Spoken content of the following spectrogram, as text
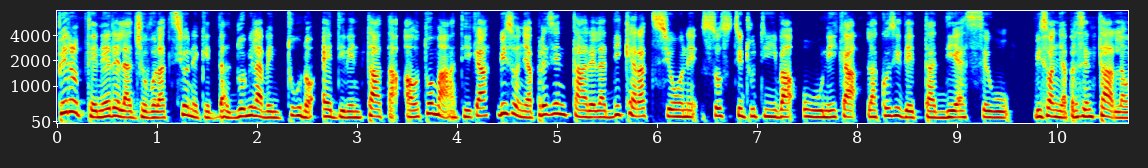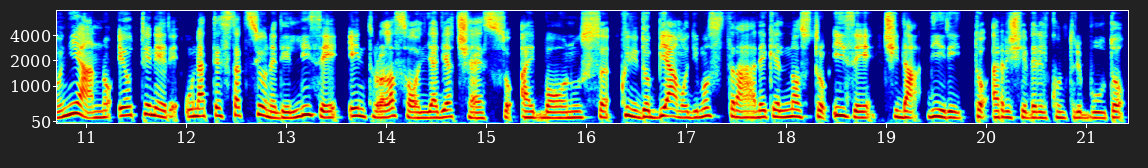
Per ottenere l'agevolazione che dal 2021 è diventata automatica, bisogna presentare la dichiarazione sostitutiva unica, la cosiddetta DSU. Bisogna presentarla ogni anno e ottenere un'attestazione dell'ISE entro la soglia di accesso ai bonus. Quindi dobbiamo dimostrare che il nostro ISE ci dà diritto a ricevere il contributo.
